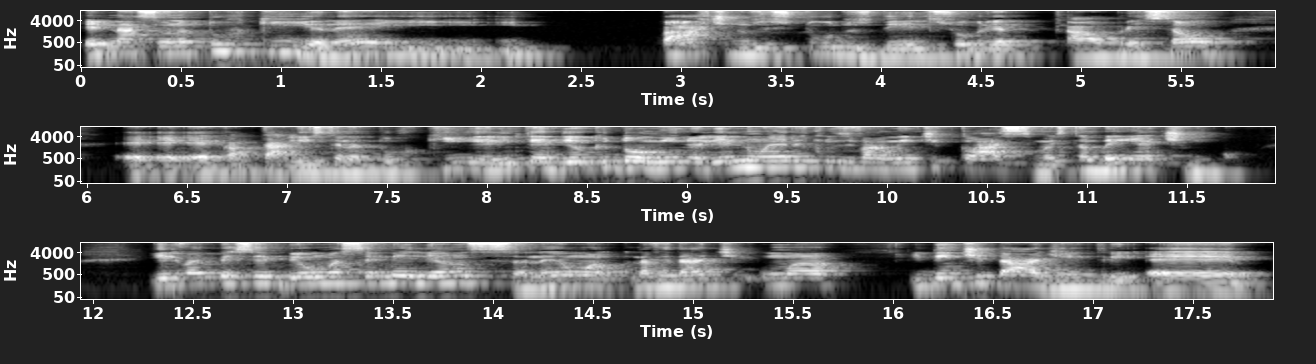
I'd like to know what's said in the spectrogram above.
ele nasceu na Turquia, né, e, e parte dos estudos dele sobre a, a opressão é, é, é, capitalista na Turquia, ele entendeu que o domínio ali não era exclusivamente de classe, mas também étnico. E ele vai perceber uma semelhança, né, uma, na verdade, uma identidade entre é,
